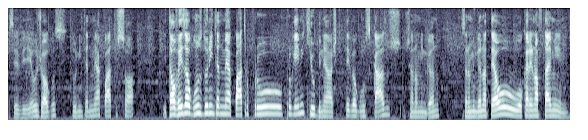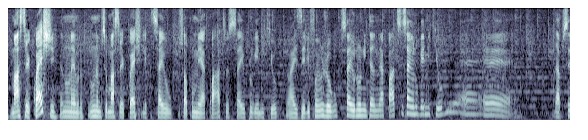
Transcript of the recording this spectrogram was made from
você vê os jogos do Nintendo 64 só e talvez alguns do Nintendo 64 pro, pro GameCube, né? Acho que teve alguns casos, se eu não me engano. Se eu não me engano, até o Ocarina of Time Master Quest, eu não lembro. Não lembro se o Master Quest ele saiu só pro 64, saiu pro GameCube. Mas ele foi um jogo que saiu no Nintendo 64. Se saiu no GameCube, é, é... dá pra você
